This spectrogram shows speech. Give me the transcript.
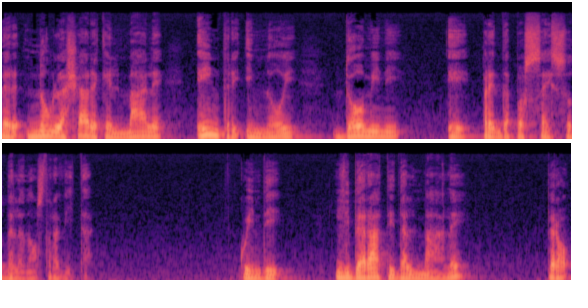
per non lasciare che il male entri in noi, domini e prenda possesso della nostra vita. Quindi liberati dal male, però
